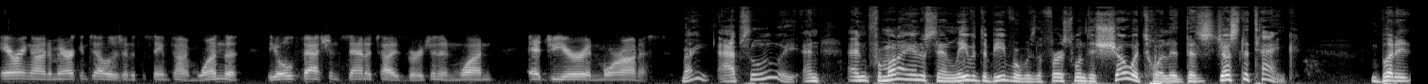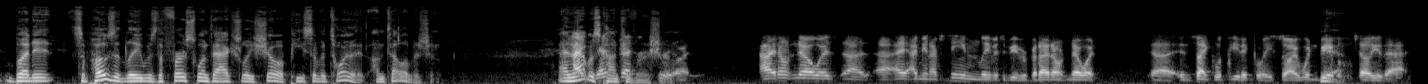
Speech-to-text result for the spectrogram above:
airing on American television at the same time. One, the, the old fashioned sanitized version, and one, edgier and more honest. Right, absolutely. And and from what I understand, Leave It to Beaver was the first one to show a toilet that's just a tank. But it but it supposedly was the first one to actually show a piece of a toilet on television. And that I was controversial. I, I don't know as uh, I, I mean I've seen Leave It to Beaver, but I don't know it uh, encyclopedically, so I wouldn't be yeah. able to tell you that.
